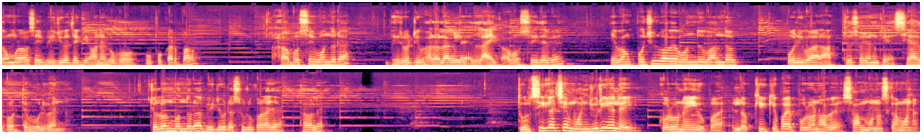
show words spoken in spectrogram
তোমরাও সেই ভিডিও থেকে অনেক উপ, উপকার পাও। আর অবশ্যই বন্ধুরা, ভিডিওটি ভালো লাগলে লাইক অবশ্যই দেবেন এবং প্রচুরভাবে বন্ধু বান্ধব পরিবার, আত্মীয় স্বজনকে শেয়ার করতে ভুলবেন না। চলুন বন্ধুরা ভিডিওটা শুরু করা যাক তাহলে। তুলসী গাছে মঞ্জুরি এলেই করুন এই উপায়। লক্ষ্মীর কৃপায় পূরণ হবে সব মনস্কামনা।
